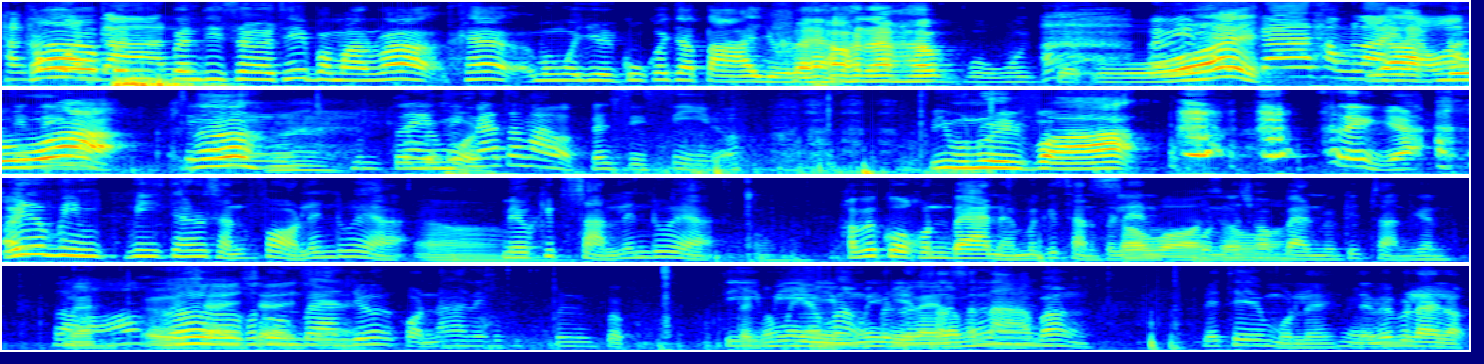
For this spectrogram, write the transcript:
ทั้งขก็บวนเป็นการเป็นทีเซอร์ที่ประมาณว่าแค่มึงมายืนกูก็จะตายอยู่แล้วนะครับโอ้ยแต่โอ้ไม่มีใครยกล้าทำลายอยากแล้วอะดูจริงๆว่าอะจริงเนอะมันแต่เต็มจไปหมริดงๆน่าจะมาแบบเป็นสีๆเนอะมีหมุนไฟฟ้า อะไรอย่างเงี้ย เฮ้ยแล้วมีมีแฮร์ริสันฟอร์ดเล่นด้วยอะอ๋อเมลกิฟสันเล่นด้วยอะเขาไม่กลัวคนแบนเหรอเมลกิฟสันไปเล่น สวคนก็สว ชอบแบนเมลกิฟสันกันหรอ นะเอเอออใช่เขาใช่โดนแบนใช่เยอะก่อนหน้านี้เขาเป็นแบบตีแต่ก็ไม่เมียบ้างไม่เป็นมีเรื่องอะไรศาสนาแล้วมั้งบ้างเละเทะหมดเลย แต่ไม่เป็นไรหรอก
